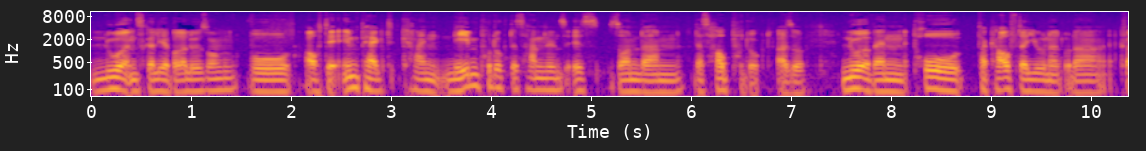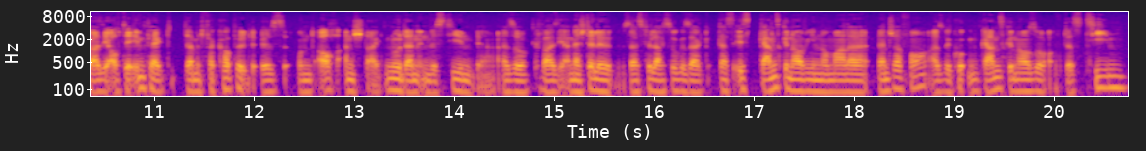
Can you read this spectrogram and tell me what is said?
nur in skalierbare Lösungen, wo auch der Impact kein Nebenprodukt des Handelns ist, sondern das Hauptprodukt. Also nur wenn pro verkaufter Unit oder quasi auch der Impact damit verkoppelt ist und auch ansteigt, nur dann investieren wir. Also quasi an der Stelle sei es vielleicht so gesagt, das ist ganz genau wie ein normaler Venture-Fonds. Also wir gucken ganz genauso auf das Team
